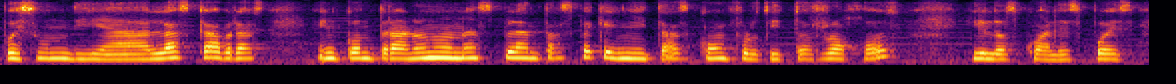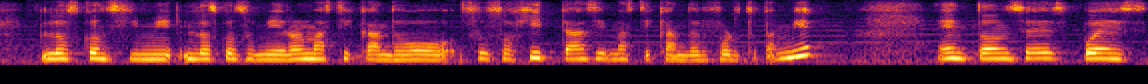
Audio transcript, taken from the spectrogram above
pues un día las cabras encontraron unas plantas pequeñitas con frutitos rojos y los cuales pues los, los consumieron masticando sus hojitas y masticando el fruto también. Entonces, pues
